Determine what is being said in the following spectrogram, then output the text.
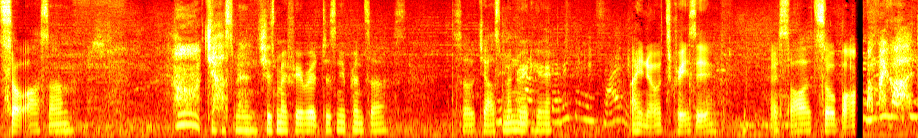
So awesome. Jasmine, she's my favorite Disney princess. So Jasmine right here. I know, it's crazy. I saw it, so bomb. Oh my god.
